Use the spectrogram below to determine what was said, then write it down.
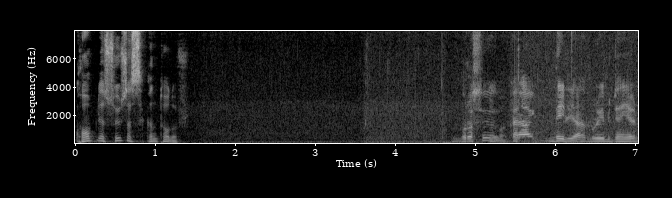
komple suysa sıkıntı olur. Burası bakalım. fena değil ya. Burayı bir deneyelim.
